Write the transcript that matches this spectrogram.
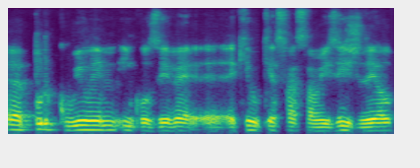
uh, porque o William, inclusive, aquilo que a seleção exige dele,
